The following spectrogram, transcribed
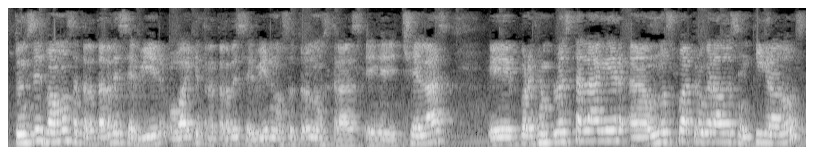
Entonces vamos a tratar de servir o hay que tratar de servir nosotros nuestras eh, chelas. Eh, por ejemplo, esta lager a unos 4 grados centígrados,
